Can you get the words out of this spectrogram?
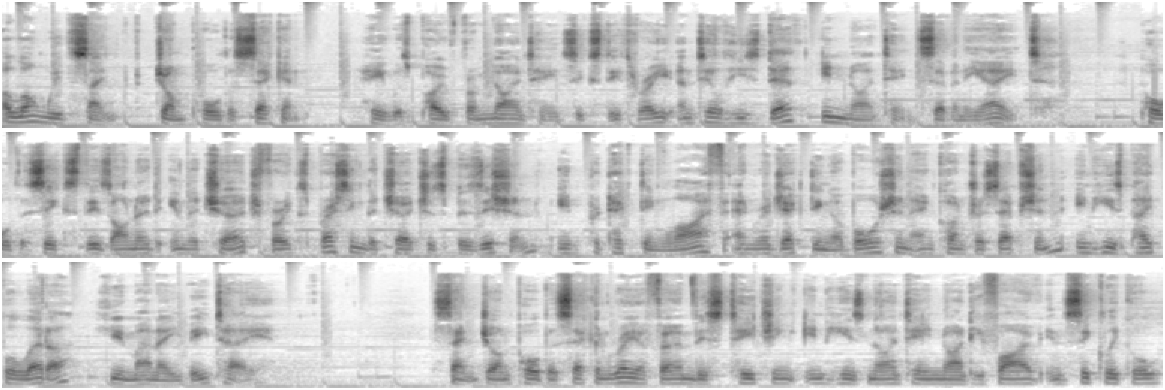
along with St. John Paul II. He was Pope from 1963 until his death in 1978. Paul VI is honoured in the Church for expressing the Church's position in protecting life and rejecting abortion and contraception in his papal letter Humanae Vitae. St. John Paul II reaffirmed this teaching in his 1995 encyclical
